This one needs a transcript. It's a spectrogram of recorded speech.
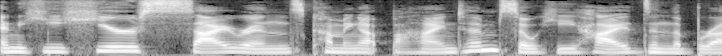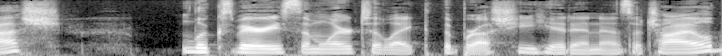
and he hears sirens coming up behind him. So he hides in the brush. Looks very similar to like the brush he hid in as a child.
